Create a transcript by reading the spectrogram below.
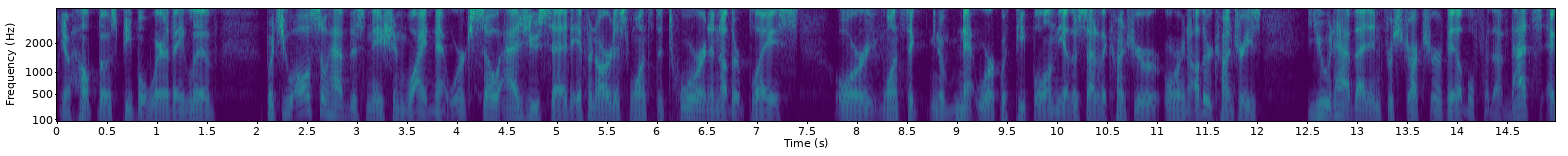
you know help those people where they live but you also have this nationwide network so as you said if an artist wants to tour in another place or wants to you know network with people on the other side of the country or, or in other countries you would have that infrastructure available for them. That's a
